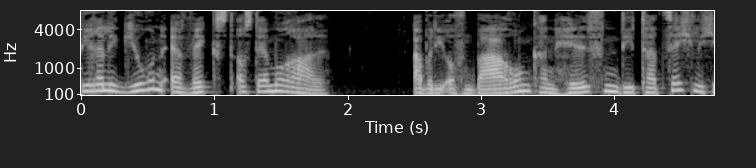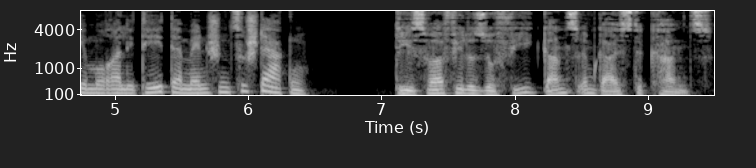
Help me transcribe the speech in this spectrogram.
die Religion erwächst aus der Moral. Aber die Offenbarung kann helfen, die tatsächliche Moralität der Menschen zu stärken. Dies war Philosophie ganz im Geiste Kants.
